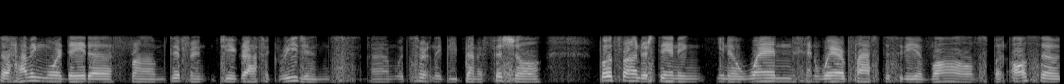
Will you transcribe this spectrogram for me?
So having more data from different geographic regions um, would certainly be beneficial, both for understanding, you know, when and where plasticity evolves, but also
